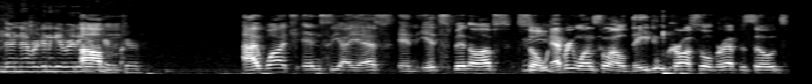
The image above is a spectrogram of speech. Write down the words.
They're never gonna get rid of your Um, character. I watch NCIS and its spin-offs, so Mm. every once in a while they do crossover episodes,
